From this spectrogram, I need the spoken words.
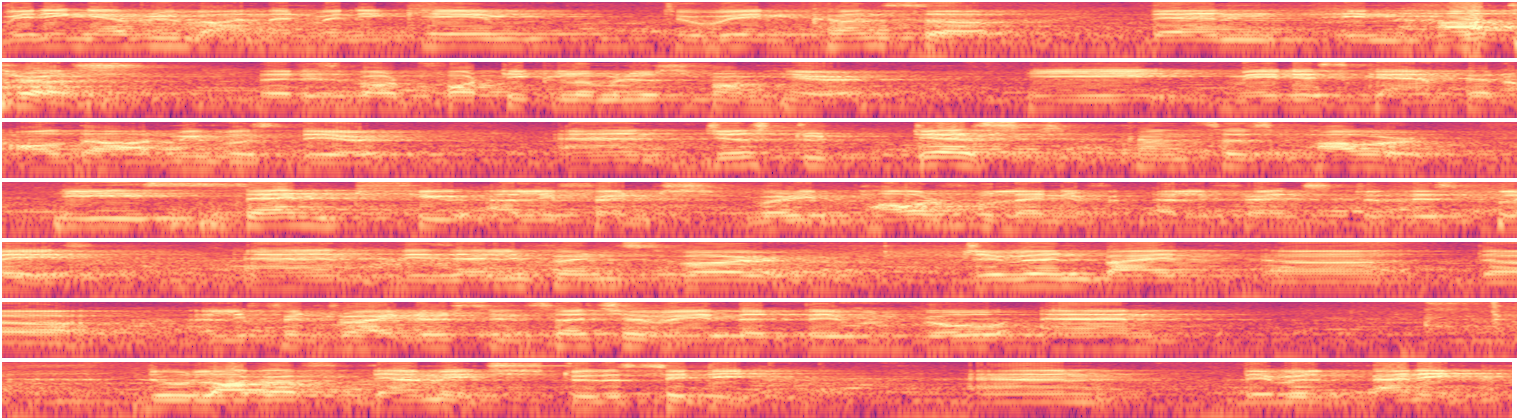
winning everyone. And when he came to win Kansa, then in Hathras, that is about 40 kilometers from here, he made his camp and all the army was there. And just to test Kansa's power, he sent few elephants, very powerful ele- elephants to this place. And these elephants were driven by uh, the elephant riders in such a way that they would go and do a lot of damage to the city and they will panic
